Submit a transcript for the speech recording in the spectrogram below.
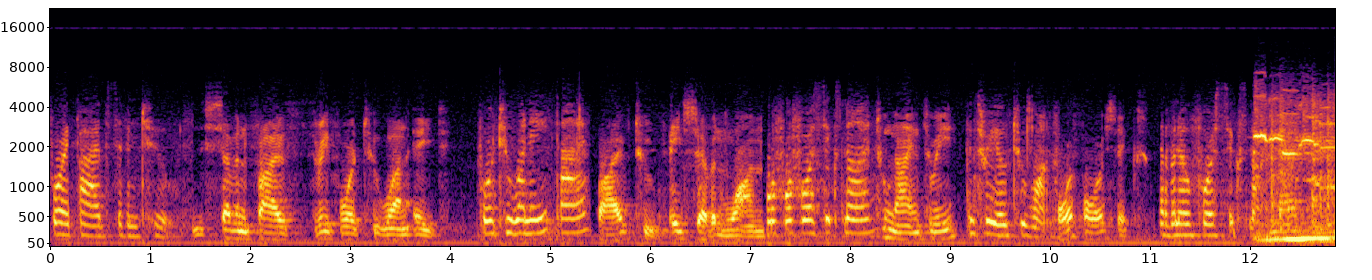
4572. 75342118. 4218 52871 44469 293 and 3021 446. 70469.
